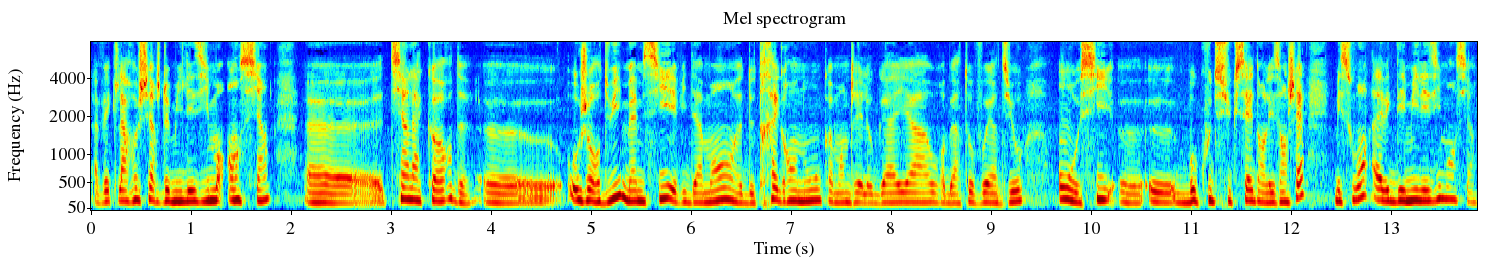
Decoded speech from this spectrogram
avec la recherche de millésimes anciens, tient la corde aujourd'hui, même si évidemment de très grands noms comme Angelo Gaia ou Roberto Verdio ont aussi beaucoup de succès dans les enchères, mais souvent avec des millésimes anciens.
